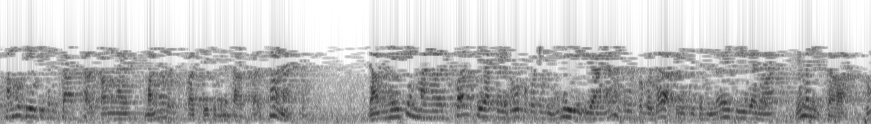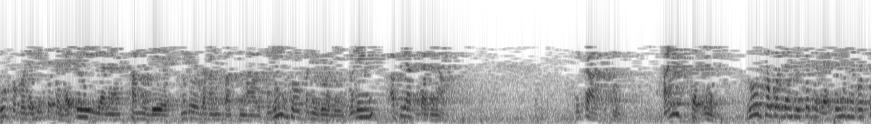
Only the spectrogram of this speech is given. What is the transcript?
සමුදය තිබෙන තාක්කල් පමණයි මනෝ ස්පර්ශය තිබෙන තාක්කල් පමණයි. ධම්මේකින් මනෝස්පර්ශය අපේ රූප කොටින් ගිලිහි ගියා නම් රූප කොට අපේ සිතට නොයටි යනවා. එම නිසා රූප කොට හිතට වැටෙහි යන සමුදය නිරෝධහන පස්නාව තුළින් රූප නිරෝධය තුළින් අපි අත්දකිනවා. එකක් අනිත් පැත්තෙන් රූප කොට හිතට වැටෙනකොට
